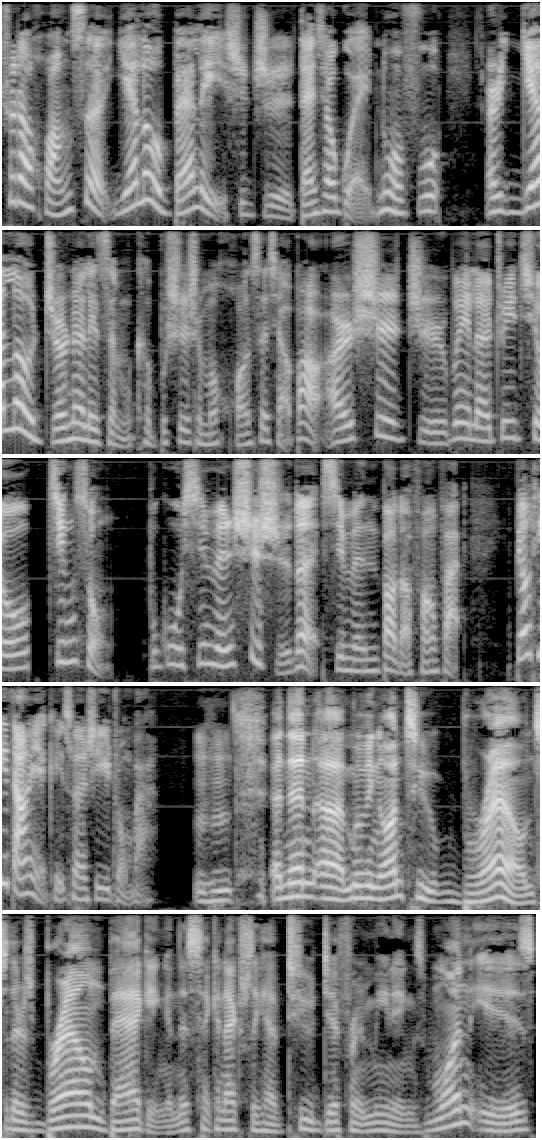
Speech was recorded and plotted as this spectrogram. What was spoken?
说到黄色，yellow belly 是指胆小鬼、懦夫。 而 yellow journalism 可不是什么黄色小报，而是指为了追求惊悚、不顾新闻事实的新闻报道方法。标题党也可以算是一种吧。Mm-hmm. And then uh, moving on to brown. So there's brown bagging, and this can actually have two different meanings. One is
